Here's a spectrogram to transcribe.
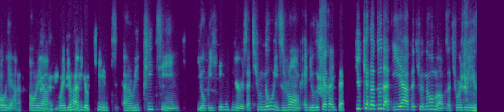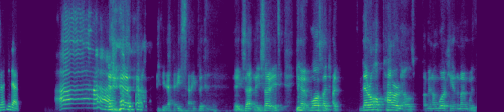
Oh yeah, oh yeah. when you have your kid uh, repeating your behaviors that you know is wrong, and you look at it and say, "You cannot do that." Yeah, but you know, mom, that you are doing exactly that. Ah. yeah, exactly, exactly. So it's you know, whilst I, I, there are parallels. I mean, I'm working at the moment with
